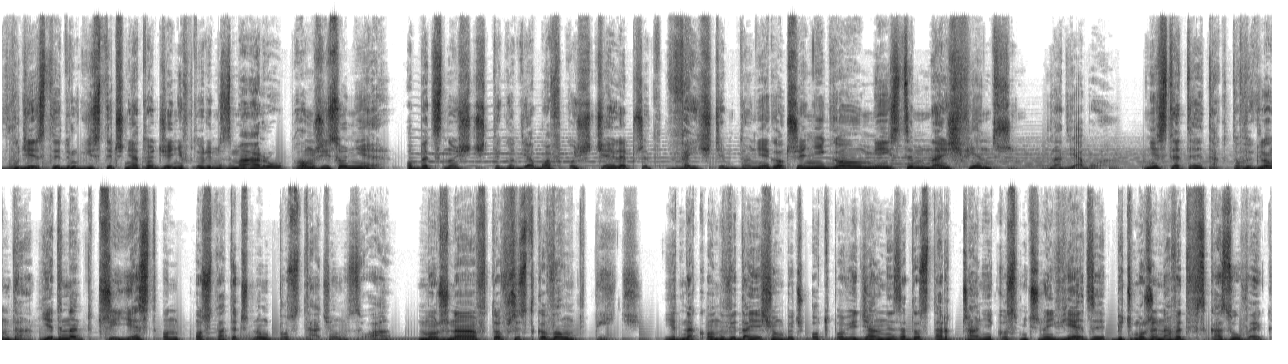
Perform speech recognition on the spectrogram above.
22 stycznia to dzień, w którym zmarł Pongisonier. Obecność tego diabła w kościele przed wejściem do niego czyni go miejscem najświętszym dla diabła. Niestety tak to wygląda. Jednak czy jest on ostateczną postacią zła? Można w to wszystko wątpić. Jednak on wydaje się być odpowiedzialny za dostarczanie kosmicznej wiedzy, być może nawet wskazówek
